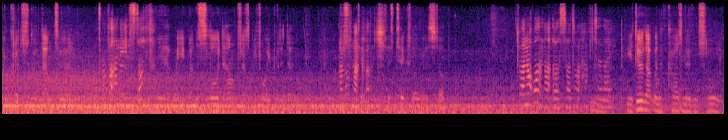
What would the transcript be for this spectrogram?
the clutch gone down too early. but I need to stop. Yeah, but you've got to slow down first before you put it down. I love my clutch. Just takes longer to stop. Do I not want that though, so I don't have to like? You do that when the car's moving slowly,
